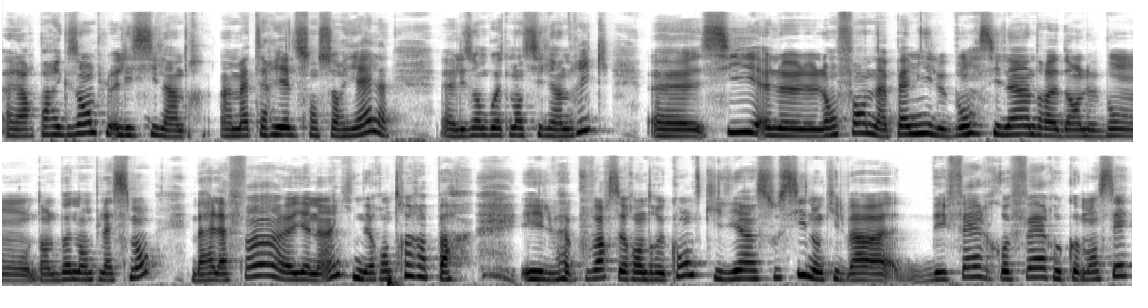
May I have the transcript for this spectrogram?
Alors par exemple les cylindres, un matériel sensoriel, euh, les emboîtements cylindriques. Euh, si l'enfant n'a pas mis le bon cylindre dans le bon dans le bon emplacement, bah à la fin il y en a un qui ne rentrera pas et il va pouvoir se rendre compte qu'il y a un souci, donc il va défaire, refaire, recommencer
